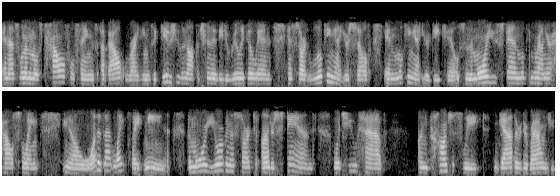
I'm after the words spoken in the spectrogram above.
And that's one of the most powerful things about writing it gives you an opportunity to really go in and start looking at yourself and looking at your details. And the more you spend looking around your house going, you know, what does that light plate mean? The more you're going to start to understand what you have unconsciously gathered around you.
